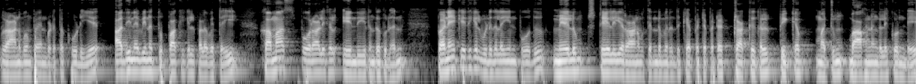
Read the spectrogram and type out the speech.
இராணுவம் பயன்படுத்தக்கூடிய அதிநவீன துப்பாக்கிகள் பலவற்றை ஹமாஸ் போராளிகள் ஏந்தியிருந்ததுடன் பணைய கைதிகள் விடுதலையின் போது மேலும் ஸ்டேலிய இராணுவத்திடமிருந்து கைப்பற்றப்பட்ட ட்ரக்குகள் பிக்கப் மற்றும் வாகனங்களை கொண்டே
